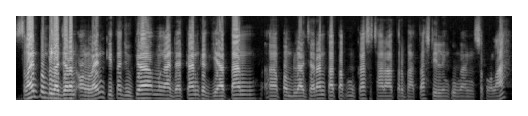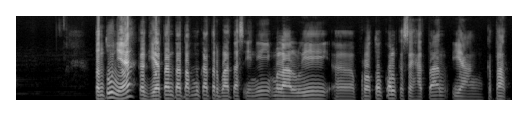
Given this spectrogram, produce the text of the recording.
Selain pembelajaran online, kita juga mengadakan kegiatan uh, pembelajaran tatap muka secara terbatas di lingkungan sekolah Tentunya kegiatan tatap muka terbatas ini melalui eh, protokol kesehatan yang ketat.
